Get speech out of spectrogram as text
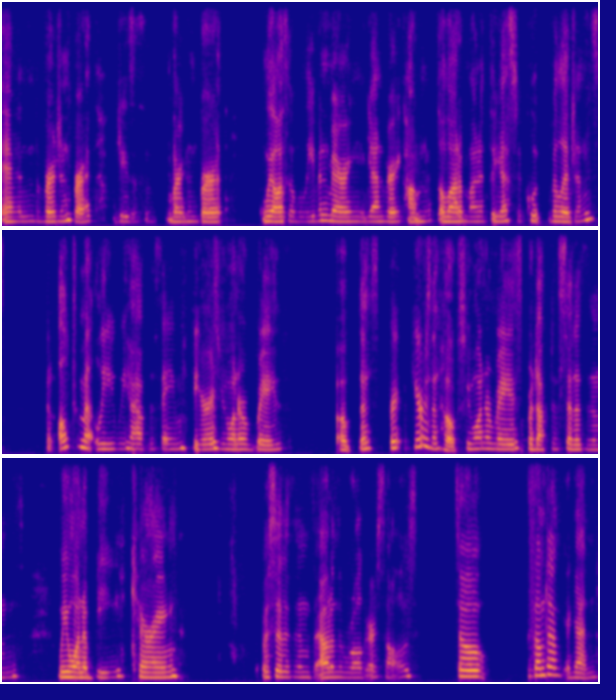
in the virgin birth, Jesus' virgin birth. We also believe in marrying, again, very common with a lot of monotheistic religions. And ultimately, we have the same fears. We want to raise hopes fears and hopes. We want to raise productive citizens. We want to be caring citizens out in the world ourselves. So sometimes, again,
